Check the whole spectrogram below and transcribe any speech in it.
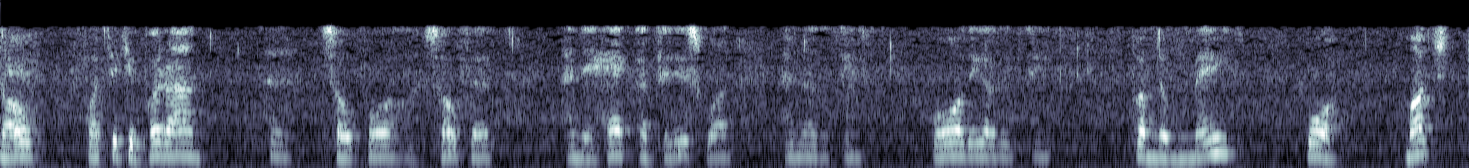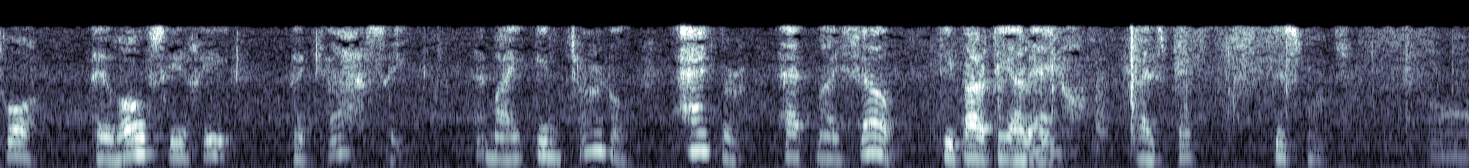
so what did you put on? Uh, so forth, so forth, and the heck up to this one, and other things, all the other things. From the May War, much talk, Perov Sichi, Mekasi, and my internal anger at myself, Diparti Areno. I spoke this much. Oh.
